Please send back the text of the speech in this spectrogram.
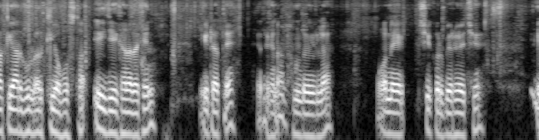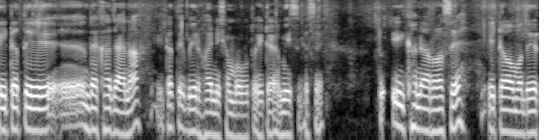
বাকি আরগুলোর কী অবস্থা। এই যে এখানে দেখেন, এটাতে দেখেন, আলহামদুলিল্লাহ অনেক শিকড় বের হয়েছে। এটাতে দেখা যায় না, এটাতে বের হয়নি সম্ভবত, এটা মিস গেছে। তো এইখানে আরও আছে, এটাও আমাদের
